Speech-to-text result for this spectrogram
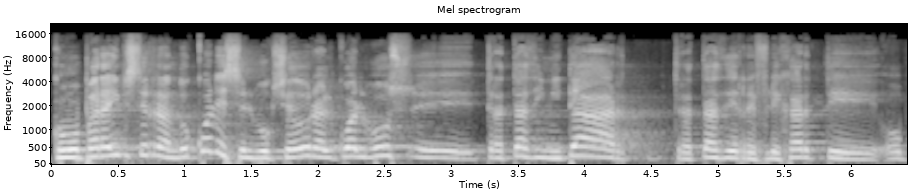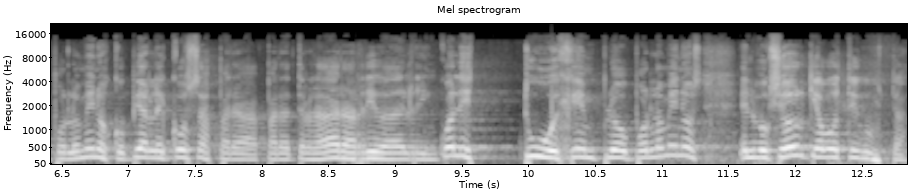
como para ir cerrando, ¿cuál es el boxeador al cual vos eh, tratás de imitar, tratás de reflejarte o por lo menos copiarle cosas para, para trasladar arriba del ring? ¿Cuál es tu ejemplo, por lo menos el boxeador que a vos te gusta?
